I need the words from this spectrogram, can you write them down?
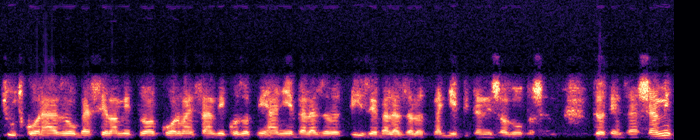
csúcskórházról beszél, amit a kormány szándékozott néhány évvel ezelőtt, tíz évvel ezelőtt megépíteni, és azóta sem történt el semmi.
